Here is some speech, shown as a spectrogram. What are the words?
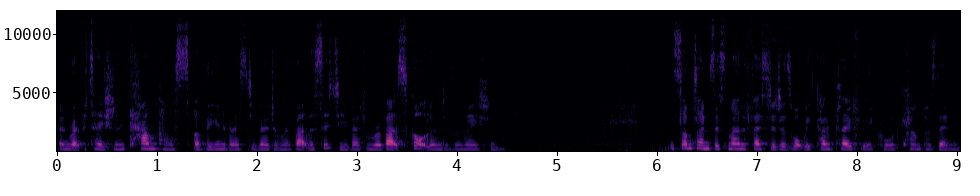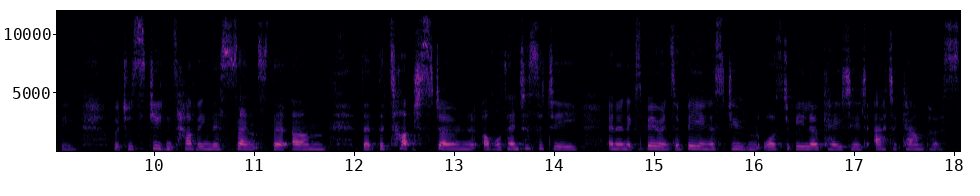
and reputation and campus of the University of Edinburgh, about the city of Edinburgh, about Scotland as a nation. And sometimes this manifested as what we kind of playfully called campus envy, which was students having this sense that, um, that the touchstone of authenticity in an experience of being a student was to be located at a campus.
